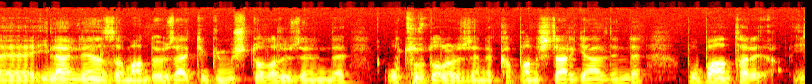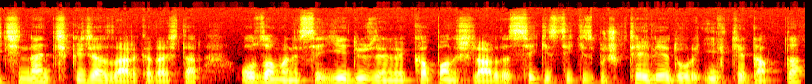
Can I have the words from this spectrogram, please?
e, ilerleyen zamanda özellikle gümüş dolar üzerinde 30 dolar üzerinde kapanışlar geldiğinde bu bant içinden çıkacağız arkadaşlar. O zaman ise 7 üzerinde kapanışlarda 8-8,5 TL'ye doğru ilk etapta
